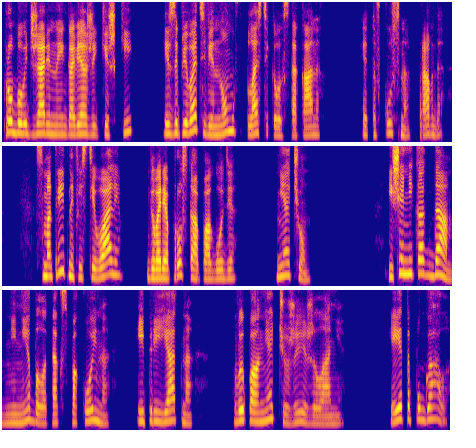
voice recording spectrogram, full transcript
пробовать жареные говяжьи кишки и запивать вином в пластиковых стаканах, это вкусно, правда? Смотреть на фестивале, говоря просто о погоде. Ни о чем. Еще никогда мне не было так спокойно и приятно выполнять чужие желания. И это пугало.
